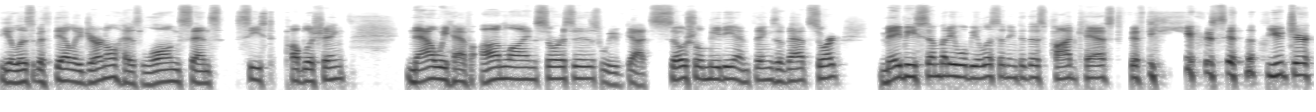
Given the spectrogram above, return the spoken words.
The Elizabeth Daily Journal has long since ceased publishing. Now we have online sources, we've got social media and things of that sort. Maybe somebody will be listening to this podcast 50 years in the future.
